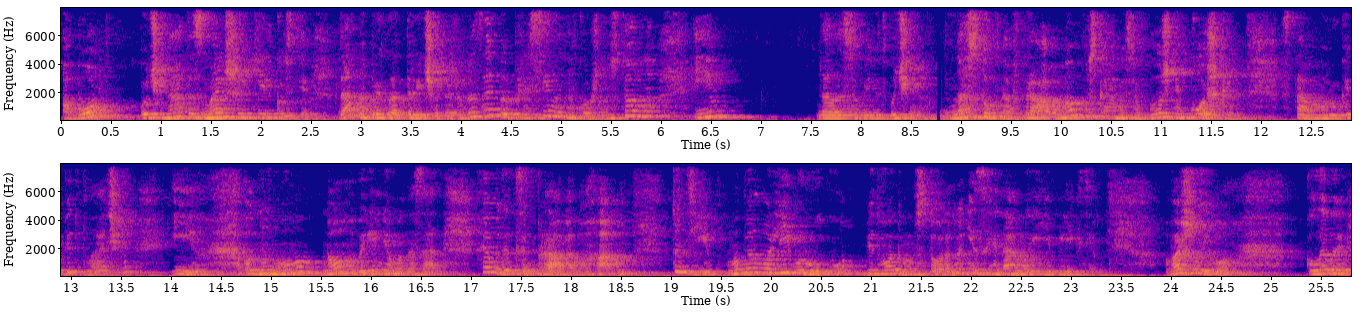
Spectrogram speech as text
або починати з меншої кількості. Да? Наприклад, 3-4 рази ви присіли на кожну сторону і дали собі відпочинок. Наступна вправа. Ми опускаємося в положення кошки. Ставимо руки під плечі і одну ногу, ногу вирівнюємо назад. Хай буде це права нога. Тоді ми беремо ліву руку, відводимо в сторону і згинаємо її в лікті. Важливо, коли ви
